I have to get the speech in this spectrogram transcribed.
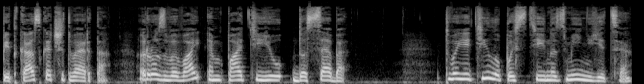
Підказка четверта. Розвивай емпатію до себе. Твоє тіло постійно змінюється,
